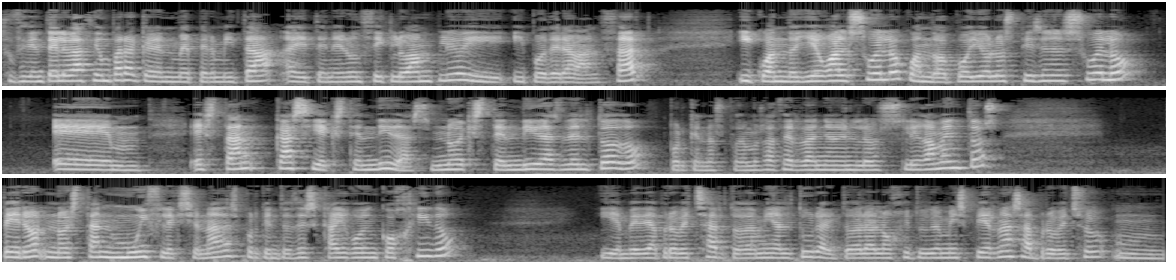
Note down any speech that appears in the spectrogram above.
suficiente elevación para que me permita eh, tener un ciclo amplio y, poder avanzar. Y cuando llego al suelo, cuando apoyo los pies en el suelo, eh, están casi extendidas, no extendidas del todo, porque nos podemos hacer daño en los ligamentos, pero no están muy flexionadas, porque entonces caigo encogido y en vez de aprovechar toda mi altura y toda la longitud de mis piernas, aprovecho mm,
